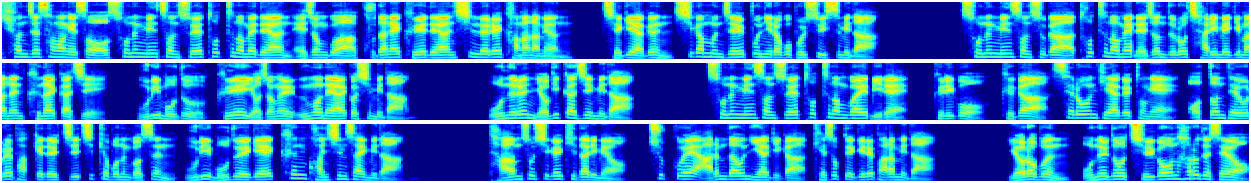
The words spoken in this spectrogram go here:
현재 상황에서 손흥민 선수의 토트넘에 대한 애정과 구단의 그에 대한 신뢰를 감안하면 재계약은 시간 문제일 뿐이라고 볼 수 있습니다. 손흥민 선수가 토트넘의 레전드로 자리매김하는 그날까지 우리 모두 그의 여정을 응원해야 할 것입니다. 오늘은 여기까지입니다. 손흥민 선수의 토트넘과의 미래, 그리고 그가 새로운 계약을 통해 어떤 대우를 받게 될지 지켜보는 것은 우리 모두에게 큰 관심사입니다. 다음 소식을 기다리며 축구의 아름다운 이야기가 계속되기를 바랍니다. 여러분, 오늘도 즐거운 하루 되세요.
